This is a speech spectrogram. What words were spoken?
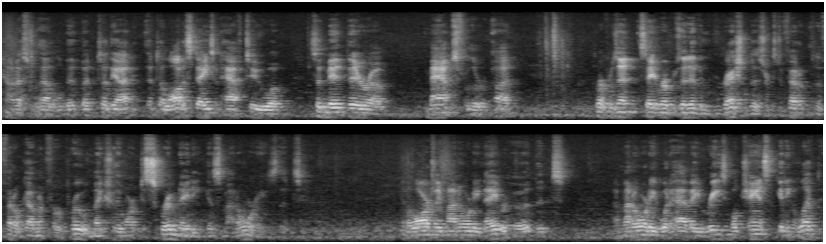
kind of mess with that a little bit, but uh, the that a lot of states would have to uh, submit their uh, maps for their uh, represent state representative and congressional districts to, federal, to the federal government for approval, make sure they weren't discriminating against minorities. That in a largely minority neighborhood, that a minority would have a reasonable chance of getting elected.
